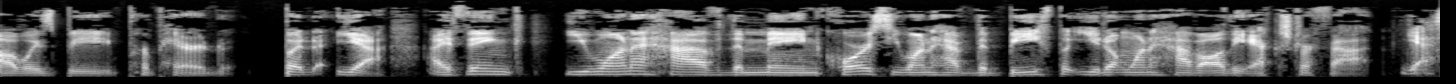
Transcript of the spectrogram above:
Always be prepared. But yeah, I think you want to have the main course, you want to have the beef, but you don't want to have all the extra fat. Yes.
